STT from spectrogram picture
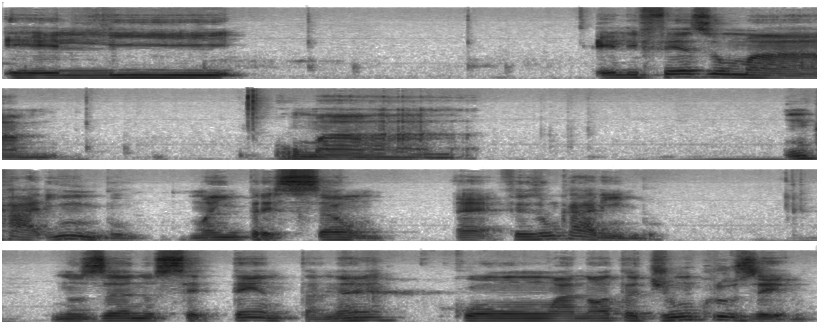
Ele ele fez uma uma um carimbo, uma impressão, é, fez um carimbo nos anos 70, né, com a nota de um cruzeiro.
